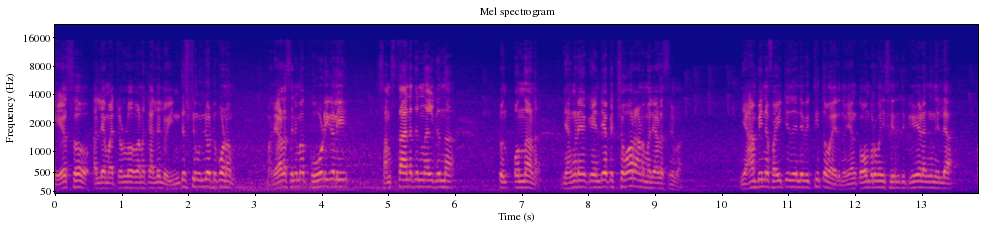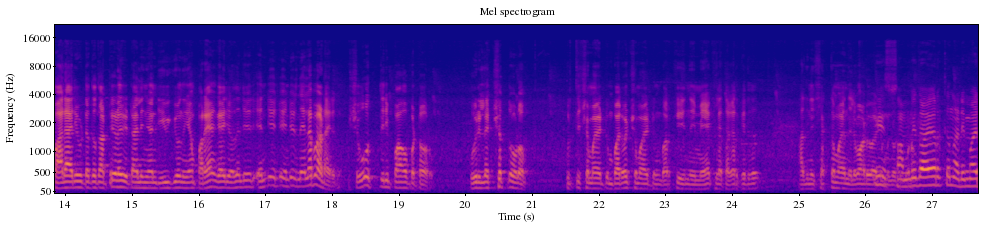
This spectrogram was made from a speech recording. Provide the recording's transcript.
കേസോ അല്ലെ മറ്റുള്ള കണക്കല്ലല്ലോ ഇൻഡസ്ട്രി മുന്നോട്ട് പോകണം മലയാള സിനിമ കോടികളിൽ സംസ്ഥാനത്തിന് നൽകുന്ന ഒന്നാണ്. ഞങ്ങളുടെയൊക്കെ എന്റെയൊക്കെ ചോറാണ് മലയാള സിനിമ. ഞാൻ പിന്നെ ഫൈറ്റ് ചെയ്തതിന്റെ വ്യക്തിത്വമായിരുന്നു. ഞാൻ കോംപ്രമൈസ് ചെയ്തിട്ട് കീഴടങ്ങുന്നില്ല. പാലാരി വിട്ടത്ത് തട്ടുകട കിട്ടാലും ഞാൻ ജീവിക്കുമെന്ന് ഞാൻ പറയാൻ കാര്യം അതിന്റെ എന്റെ എന്റെ എന്റെ ഒരു നിലപാടായിരുന്നു. പക്ഷേ ഒത്തിരി പാവപ്പെട്ടവർ ഒരു ലക്ഷത്തോളം പ്രത്യക്ഷമായിട്ടും പരോക്ഷമായിട്ടും വർക്ക് ചെയ്യുന്ന ഈ മേഖല തകർക്കരുത്. അതിന് ശക്തമായ നിലപാടുമായിട്ട്. സംവിധായകർക്ക് നടിമാർ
